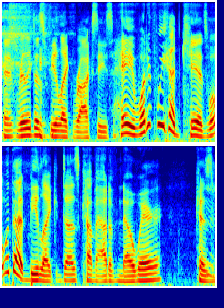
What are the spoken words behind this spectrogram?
It really does feel like Roxy's. Hey, what if we had kids? What would that be like? Does come out of nowhere, because Hmm.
